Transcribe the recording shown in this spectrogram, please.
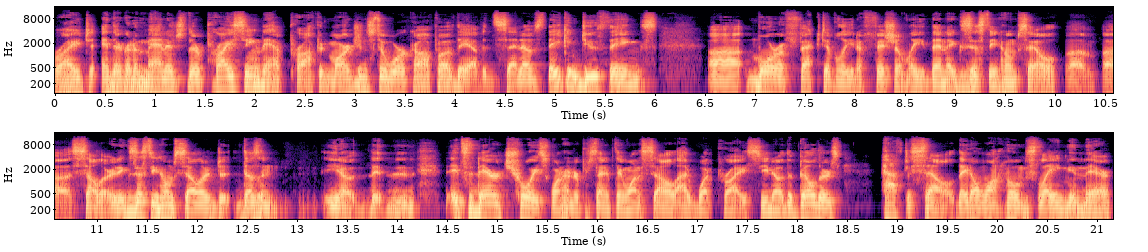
right? And they're going to manage their pricing. They have profit margins to work off of. They have incentives. They can do things uh, more effectively and efficiently than existing home sale uh, uh, seller. An existing home seller d- doesn't you know, it's their choice 100% if they want to sell at what price. You know, the builders have to sell. They don't want homes laying in there,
